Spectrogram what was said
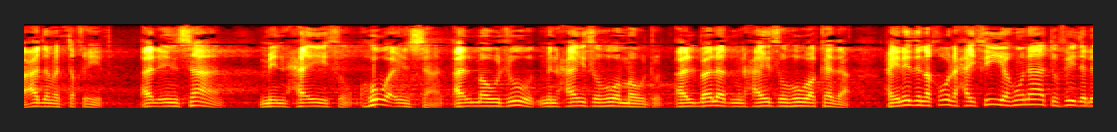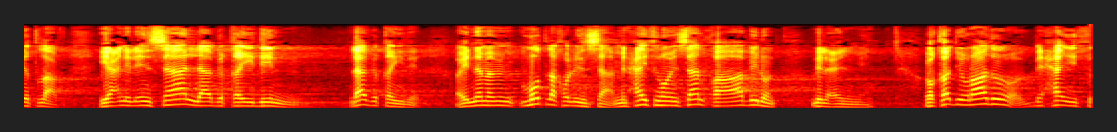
وعدم التقييد. الإنسان من حيث هو إنسان الموجود من حيث هو موجود البلد من حيث هو كذا. حينئذ نقول حيثية هنا تفيد الإطلاق. يعني الإنسان لا بقيد لا بقيد وإنما مطلق الإنسان. من حيث هو إنسان قابل للعلم. وقد يراد بحيث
